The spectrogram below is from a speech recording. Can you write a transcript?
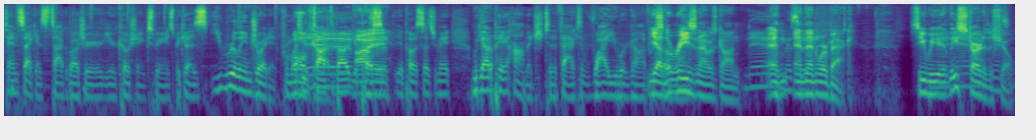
10 seconds to talk about your, your coaching experience because you really enjoyed it. From what Oh, you've talked about, your, I- posts, your posts that you made, we got to pay homage to the fact of why you were gone for yeah, so the long. reason I was gone, Yeah, and and it. then we're back. See, we at least started the show.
